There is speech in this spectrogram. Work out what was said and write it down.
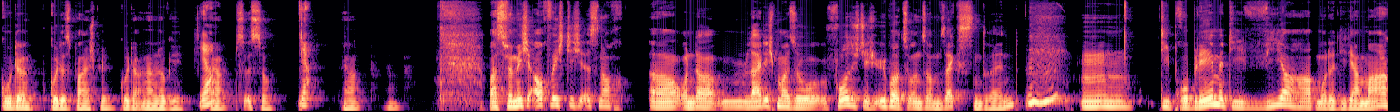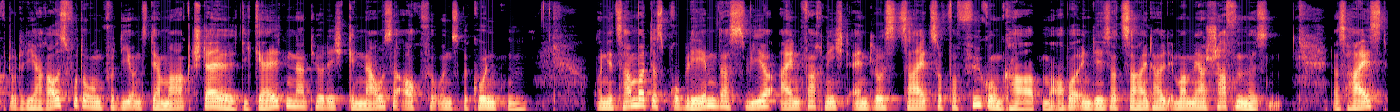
Gute, gutes Beispiel, gute Analogie. Ja. Ja, es ist so. Ja. Ja. ja. Was für mich auch wichtig ist noch, äh, und da leite ich mal so vorsichtig über zu unserem sechsten Trend. Mhm. Die Probleme, die wir haben oder die der Markt oder die Herausforderungen, für die uns der Markt stellt, die gelten natürlich genauso auch für unsere Kunden. Und jetzt haben wir das Problem, dass wir einfach nicht endlos Zeit zur Verfügung haben, aber in dieser Zeit halt immer mehr schaffen müssen. Das heißt,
